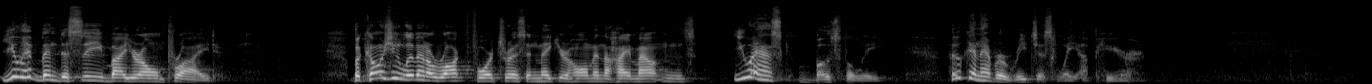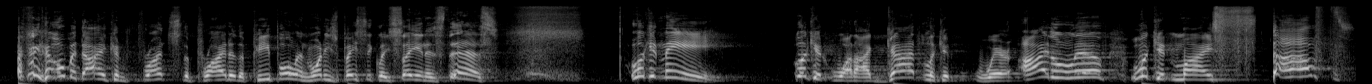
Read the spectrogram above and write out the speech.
You have been deceived by your own pride. Because you live in a rock fortress and make your home in the high mountains, you ask boastfully, Who can ever reach us way up here? I mean, Obadiah confronts the pride of the people, and what he's basically saying is this Look at me. Look at what I got. Look at where I live. Look at my stuff.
